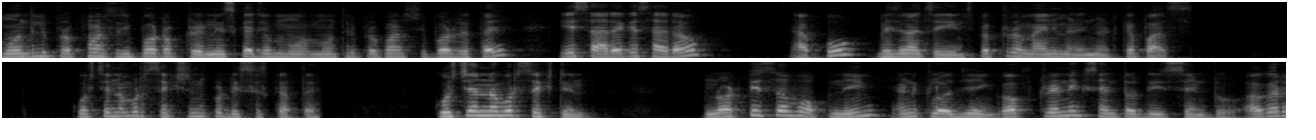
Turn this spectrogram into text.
Monthly performance report of training का जो मंथली परफॉर्मेंस रिपोर्ट रहता है, ये सारे के सारे आपको भेजना चाहिए इंस्पेक्टर और माइन मैनेजमेंट के पास। क्वेश्चन नंबर सिक्सटीन को डिस्कस करते हैं। Question number sixteen. Notice of opening and closing of training centre is sent to. अगर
